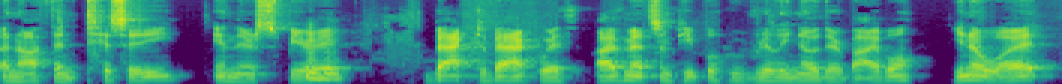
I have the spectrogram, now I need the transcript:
an authenticity in their spirit. Mm-hmm. Back to back with, I've met some people who really know their Bible. You know what?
